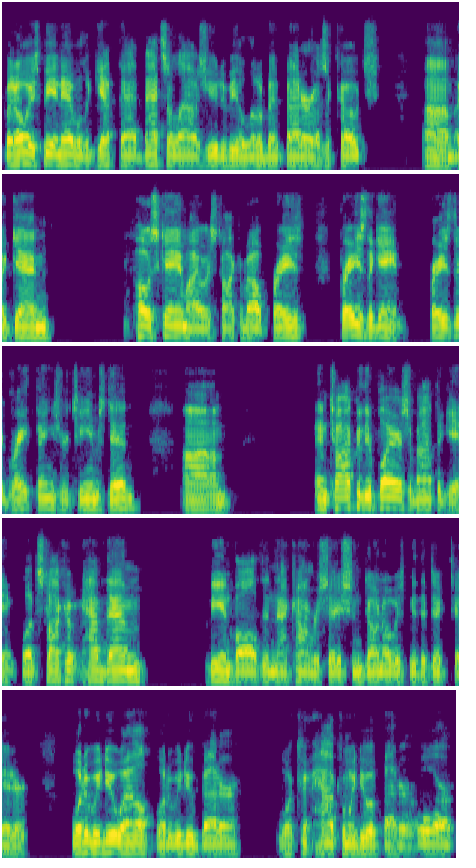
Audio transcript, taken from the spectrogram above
but always being able to get that that allows you to be a little bit better as a coach. Um, again post game i always talk about praise praise the game. Praise the great things your teams did. Um, and talk with your players about the game. Let's talk have them be involved in that conversation. Don't always be the dictator. What do we do well? What do we do better? What can, how can we do it better? Or,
